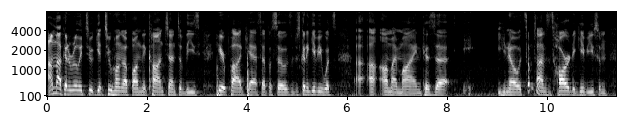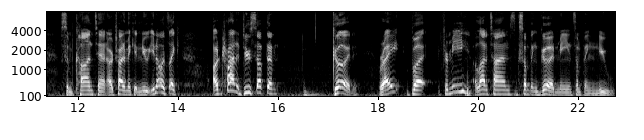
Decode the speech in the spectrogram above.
I'm not going to really too, get too hung up on the content of these here podcast episodes. I'm just going to give you what's uh, uh on my mind because, uh, you know, sometimes it's hard to give you some some content or try to make it new. You know, it's like I'm trying to do something good, right? But for me, a lot of times something good means something new.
